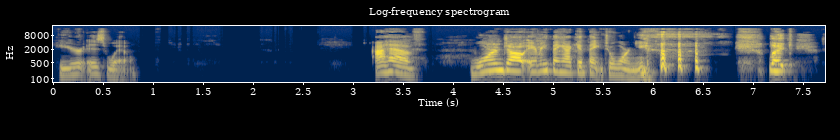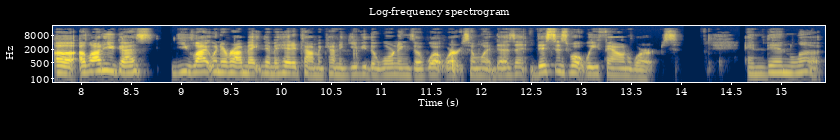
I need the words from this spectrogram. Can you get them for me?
here as well. I have warned y'all everything I can think to warn you. like uh, a lot of you guys, you like whenever I make them ahead of time and kind of give you the warnings of what works and what doesn't. This is what we found works. And then look,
